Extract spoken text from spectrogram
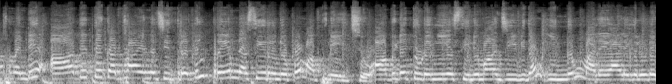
സേതുമാധവന്റെ ആദ്യത്തെ കഥ എന്ന ചിത്രത്തിൽ പ്രേം നസീറിനൊപ്പം അഭിനയിച്ചു. അവിടെ തുടങ്ങിയ സിനിമാ ജീവിതം ഇന്നും മലയാളികളുടെ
